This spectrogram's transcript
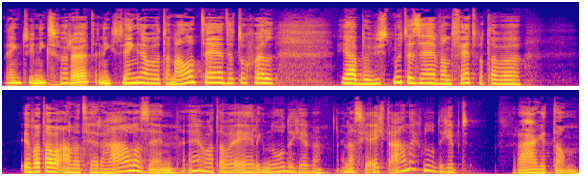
Brengt u niks vooruit. En ik denk dat we ten alle tijden toch wel ja, bewust moeten zijn van het feit wat, dat we, wat dat we aan het herhalen zijn. Hè, wat dat we eigenlijk nodig hebben. En als je echt aandacht nodig hebt, vraag het dan.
